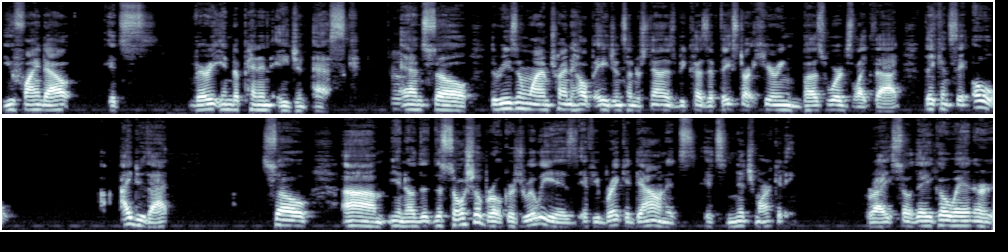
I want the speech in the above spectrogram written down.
you find out it's very independent agent-esque. And so the reason why i'm trying to help agents understand is because if they start hearing buzzwords like that they can say oh i do that. So um, you know the, the social brokers really is if you break it down it's it's niche marketing right so they go in or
